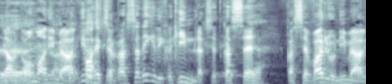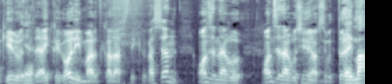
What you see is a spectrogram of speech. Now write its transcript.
jaa, aga oma nime all kirjutasid, aga kas sa tegid ikka kindlaks, et kas see yeah kas see varjunime all kirjutaja yeah. ikkagi oli Mart Kadastik või kas see on, on see nagu, on see nagu sinu jaoks nagu tõestus? ei ma,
